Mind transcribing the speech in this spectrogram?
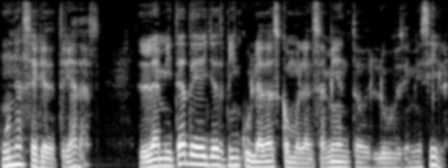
una serie de triadas, la mitad de ellas vinculadas como lanzamiento, luz y misil,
